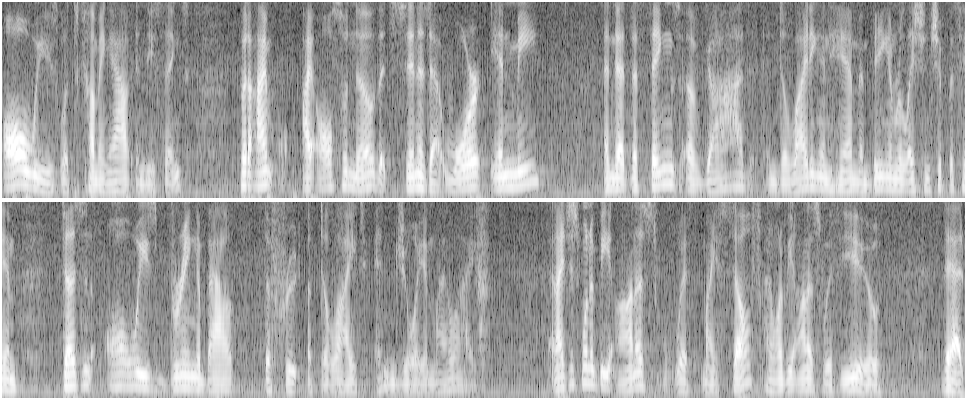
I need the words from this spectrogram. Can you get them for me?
always what's coming out in these things. But I'm, I also know that sin is at war in me and that the things of God and delighting in Him and being in relationship with Him doesn't always bring about the fruit of delight and joy in my life. And I just want to be honest with myself, I want to be honest with you, that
